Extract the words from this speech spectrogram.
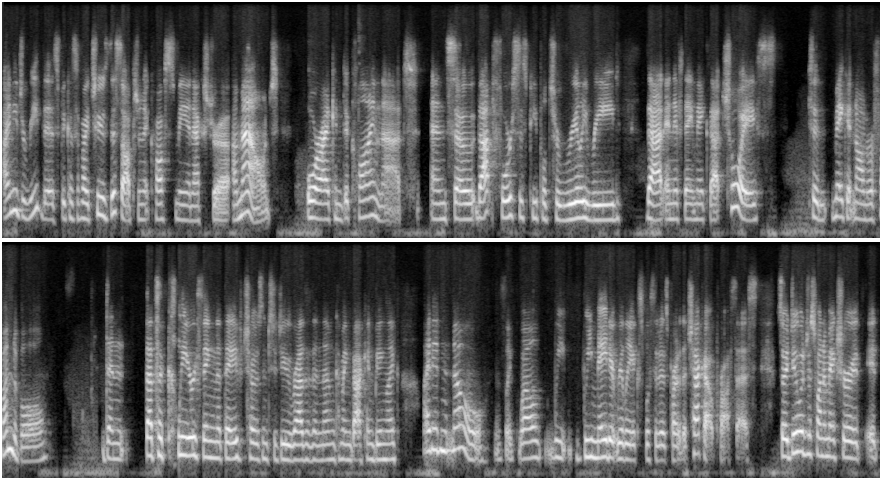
I need to read this because if I choose this option, it costs me an extra amount, or I can decline that. And so that forces people to really read that. And if they make that choice to make it non refundable, then that's a clear thing that they've chosen to do rather than them coming back and being like, I didn't know. It's like, well, we we made it really explicit as part of the checkout process. So I do just want to make sure it, it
